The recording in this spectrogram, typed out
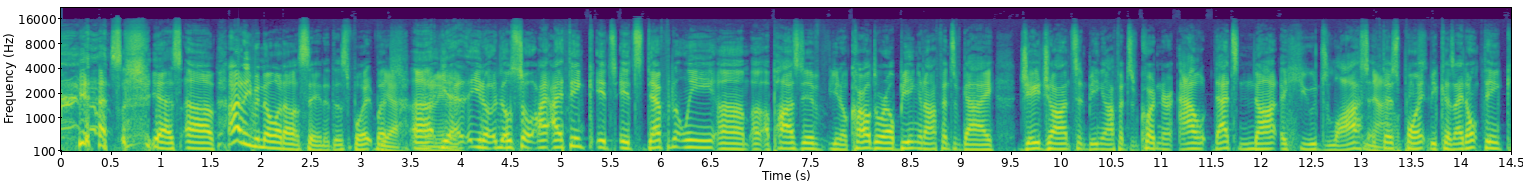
yes, yes. Um, I don't even know what I was saying at this point, but Yeah, uh, yeah, you know. So I, I think it's it's definitely um, a, a positive. You know, Karl Dorrell being an offensive guy, Jay Johnson being offensive coordinator out. That's not a huge loss No, at this point because I don't think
